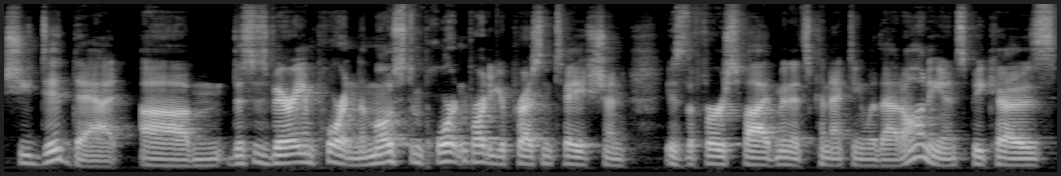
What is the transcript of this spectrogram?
she did that. Um, this is very important. The most important part of your presentation is the first five minutes connecting with that audience because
